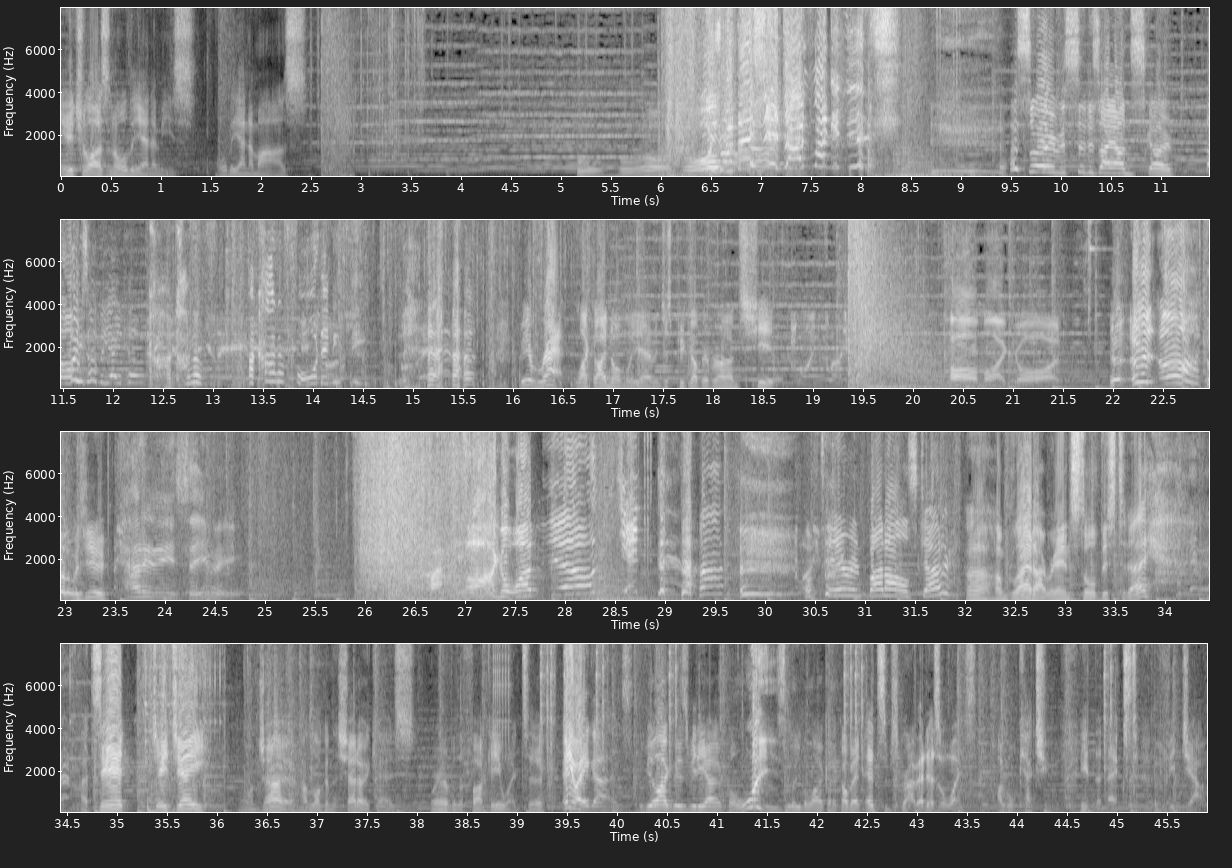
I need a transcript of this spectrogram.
neutralizing all the enemies, all the animars. Oh, oh, Oh, oh he's right there! Shit, don't fucking do this! I saw him as soon as I unscoped. Oh, he's only 8 health. I can't, I can't afford anything. Be a rat, like I normally am, and just pick up everyone's shit. Oh my god. Oh, I thought it was you. How did he see me? Oh, I got one. Yeah, oh, shit. I'm tearing buttholes, Joe. Uh, I'm glad I reinstalled this today. That's it. GG. Oh, Uncle Joe unlocking the shadow case, wherever the fuck he went to. Anyway, guys, if you like this video, please leave a like and a comment and subscribe. And as always, I will catch you in the next video.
